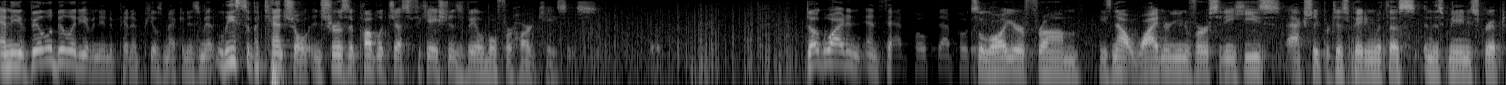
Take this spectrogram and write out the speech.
And the availability of an independent appeals mechanism, at least the potential, ensures that public justification is available for hard cases. Doug White and, and Thad Pope. Thad Pope's a lawyer from, he's now at Widener University. He's actually participating with us in this manuscript.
